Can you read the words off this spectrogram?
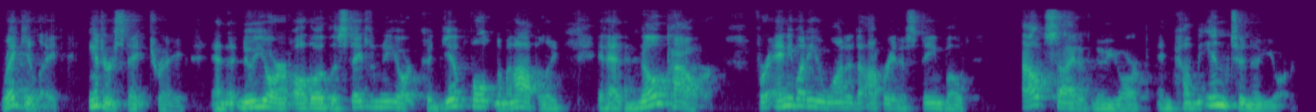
regulate interstate trade, and that New York, although the state of New York could give Fulton a monopoly, it had no power for anybody who wanted to operate a steamboat outside of New York and come into New York.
